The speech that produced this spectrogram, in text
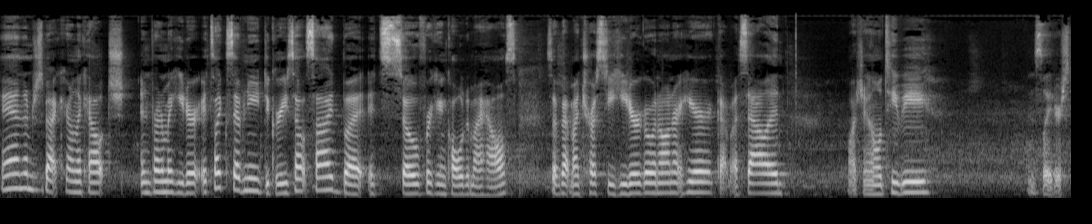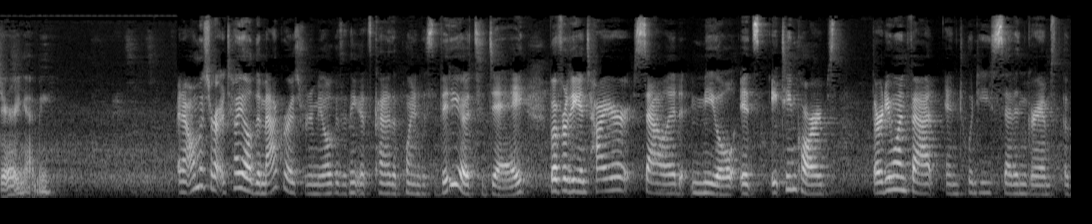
And I'm just back here on the couch in front of my heater. It's like 70 degrees outside, but it's so freaking cold in my house. So I've got my trusty heater going on right here. Got my salad, watching a little TV, and Slater staring at me. And I almost forgot to tell you all the macros for the meal because I think that's kind of the point of this video today. But for the entire salad meal, it's 18 carbs, 31 fat, and 27 grams of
